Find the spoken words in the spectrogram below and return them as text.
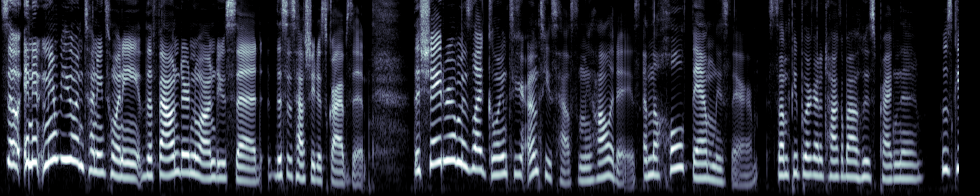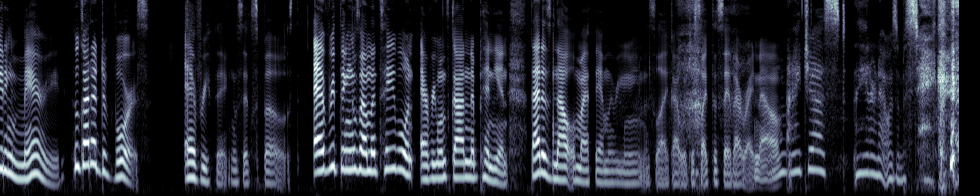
So, in an interview in 2020, the founder Nwandu said, This is how she describes it. The shade room is like going to your auntie's house on the holidays, and the whole family's there. Some people are going to talk about who's pregnant, who's getting married, who got a divorce. Everything is exposed. Everything is on the table, and everyone's got an opinion. That is not what my family reunion is like. I would just like to say that right now. I just, the internet was a mistake.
